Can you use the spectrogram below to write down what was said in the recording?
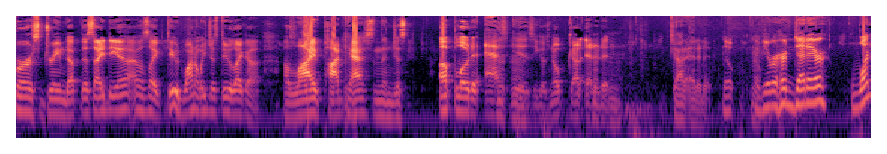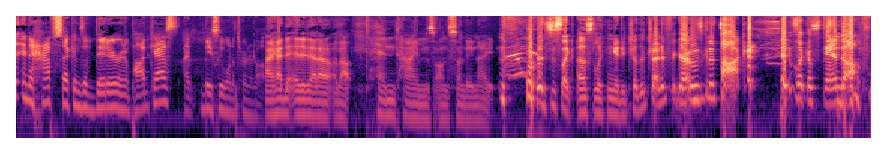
first dreamed up this idea, I was like, dude, why don't we just do like a, a live podcast and then just upload it as is? He goes, nope, gotta edit it. Gotta edit it. Nope. Have you ever heard dead air? One and a half seconds of dead air in a podcast, I basically want to turn it off. I had to edit that out about 10 times on Sunday night, where it's just like us looking at each other trying to figure out who's going to talk. it's like a standoff.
